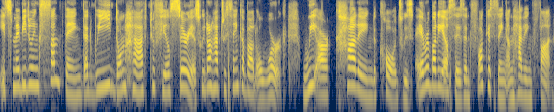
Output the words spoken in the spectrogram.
It's maybe doing something that we don't have to feel serious. We don't have to think about our work we are cutting the cords with everybody else's and focusing on having fun,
